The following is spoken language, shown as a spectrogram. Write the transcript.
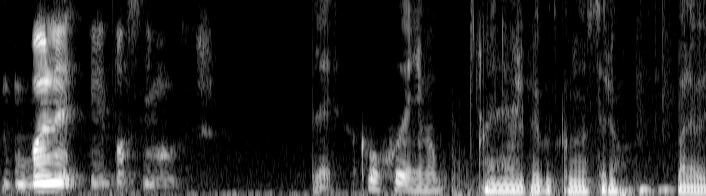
Блять, перепался не могу, слушай. Блять, какого хуя не могу? Они уже бегут к монастырю. По левой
